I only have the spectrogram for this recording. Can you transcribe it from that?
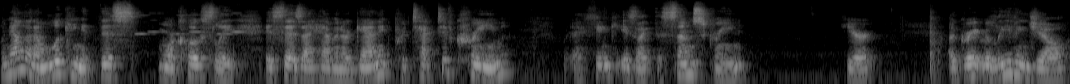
Well, now that I'm looking at this more closely, it says I have an organic protective cream, which I think is like the sunscreen here, a great relieving gel,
